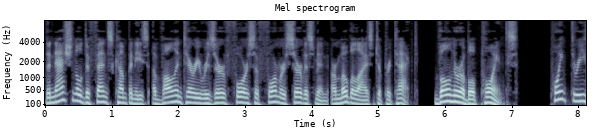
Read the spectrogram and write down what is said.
The National Defense Companies, a voluntary reserve force of former servicemen, are mobilized to protect vulnerable points. Point 30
